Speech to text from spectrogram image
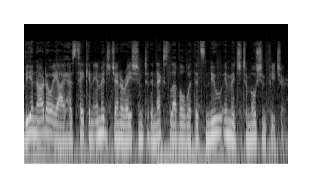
Leonardo AI has taken image generation to the next level with its new image to motion feature,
